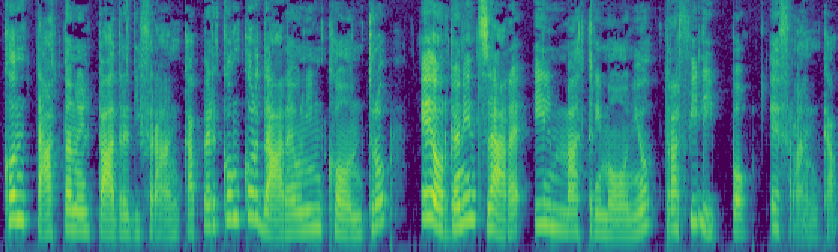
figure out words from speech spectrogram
contattano il padre di Franca per concordare un incontro e organizzare il matrimonio tra Filippo e Franca.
